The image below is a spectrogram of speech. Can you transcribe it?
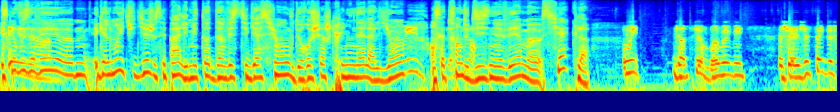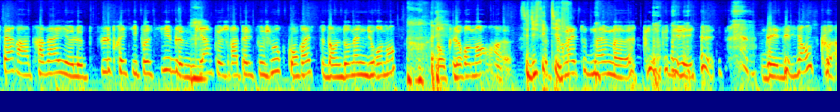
Est-ce que vous euh, avez euh, également étudié, je sais pas, les méthodes d'investigation ou de recherche criminelle à Lyon Oui, en cette fin du sûr. 19e euh, siècle? Oui, bien sûr, oui, oui, oui. J'essaye de faire un travail le plus précis possible, Mm. bien que je rappelle toujours qu'on reste dans le domaine du roman. Donc le roman euh, C'est du fictif. permet tout de même euh, que des, des déviances, quoi.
